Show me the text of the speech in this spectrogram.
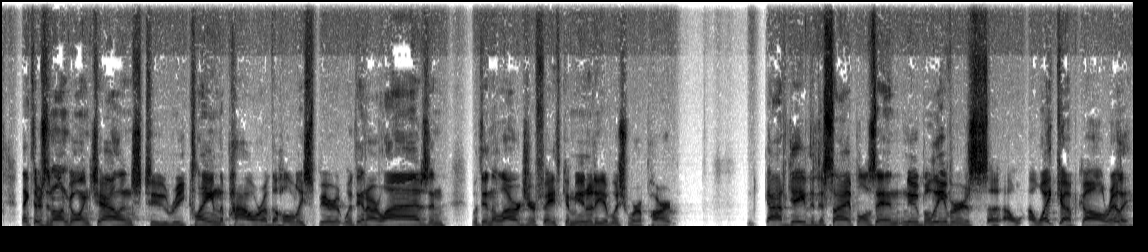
I think there's an ongoing challenge to reclaim the power of the Holy Spirit within our lives and within the larger faith community of which we're a part. God gave the disciples and new believers a, a wake up call, really.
